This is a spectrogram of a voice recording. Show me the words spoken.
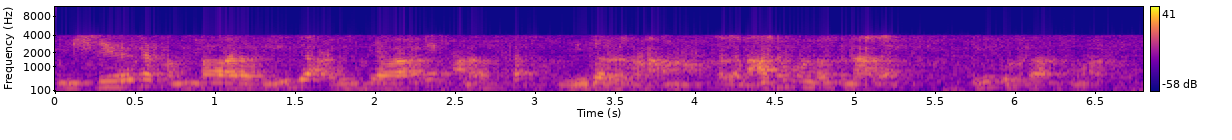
விசேஷ சம்சார பீஜ அவித்யாதி அனர்த்த நிதர்சனம். அதை நாசம் பண்றதுனால இது புருஷார்த்தமா இருக்கும்.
